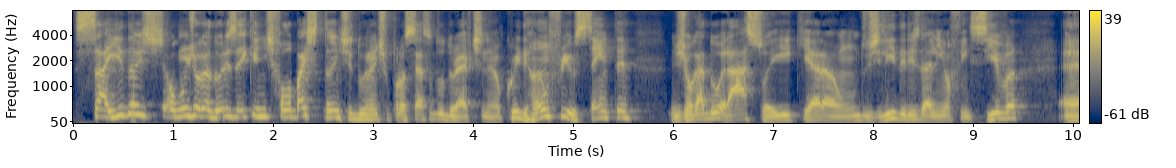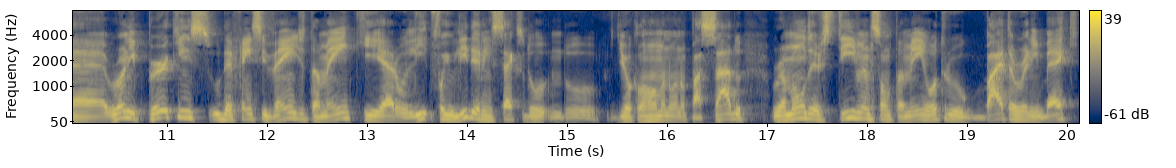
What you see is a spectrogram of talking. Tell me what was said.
Saídas, alguns jogadores aí que a gente falou bastante durante o processo do draft, né? O Creed Humphrey, o center, jogadoraço aí, que era um dos líderes da linha ofensiva. É, Ronnie Perkins, o defensive end também, que era o foi o líder em sexo do, do, de Oklahoma no ano passado. Ramonder Stevenson também, outro baita running back.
